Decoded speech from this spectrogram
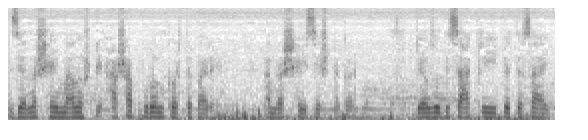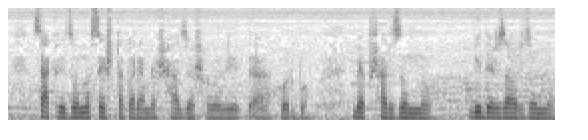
যেন সেই মানুষটি আশা পূরণ করতে পারে, আমরা সেই চেষ্টা করব। কেউ যদি চাকরি পেতে চায়, চাকরির জন্য চেষ্টা করে, আমরা সাহায্য সহযোগিতা করব। ব্যবসার জন্য, বিদেশ যাওয়ার জন্য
